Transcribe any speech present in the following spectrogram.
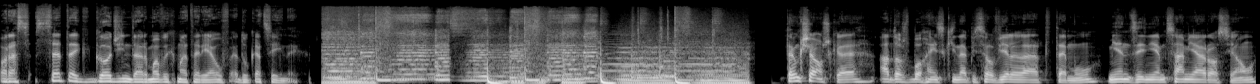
oraz setek godzin darmowych materiałów edukacyjnych. Tę książkę Adolf Bocheński napisał wiele lat temu, między Niemcami a Rosją.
